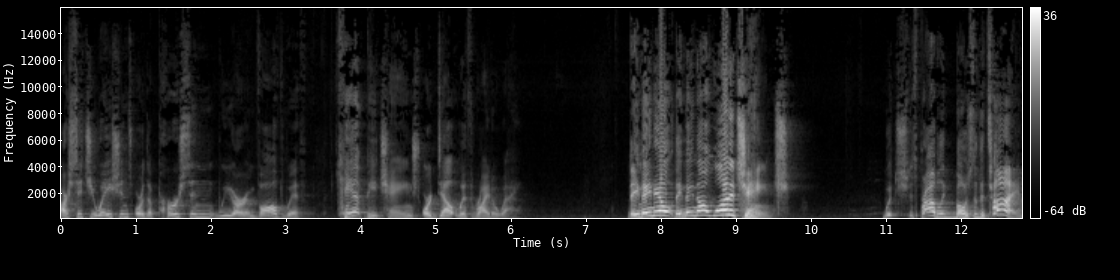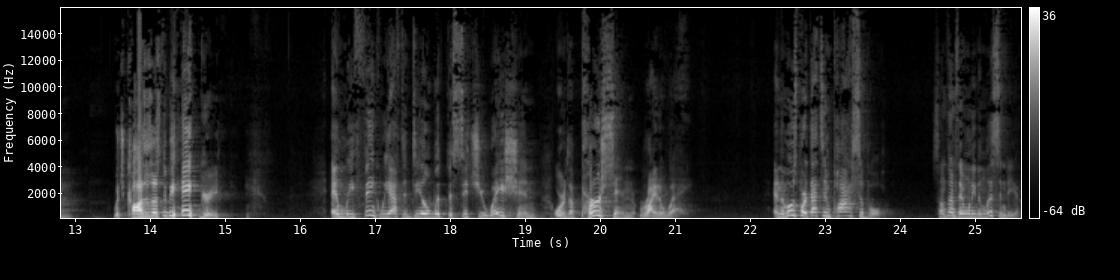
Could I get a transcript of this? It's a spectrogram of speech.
our situations or the person we are involved with can't be changed or dealt with right away. They may, know, they may not want to change, which is probably most of the time, which causes us to be angry. And we think we have to deal with the situation or the person right away. And the most part, that's impossible. Sometimes they won't even listen to you.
